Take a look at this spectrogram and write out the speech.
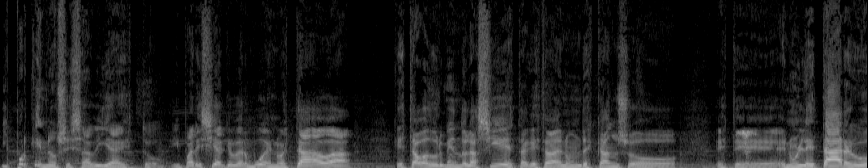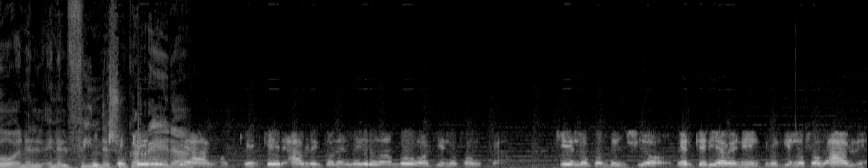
¿Y por qué no se sabía esto? Y parecía que Bermúdez no estaba, que estaba durmiendo la siesta, que estaba en un descanso, este, en un letargo, en el, en el fin de su carrera. Que, que hablen con el negro Gamboa, ¿quién lo fue a buscar? ¿Quién lo convenció? Él quería venir, pero ¿quién lo fue a Hable.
